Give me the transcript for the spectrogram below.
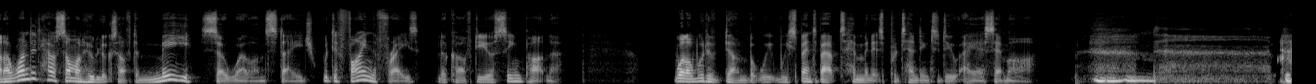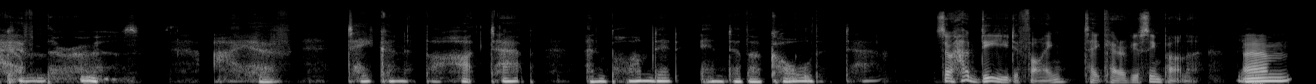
And I wondered how someone who looks after me so well on stage would define the phrase look after your scene partner. Well, I would have done, but we, we spent about 10 minutes pretending to do ASMR. And become the rose. I have taken the hot tap and plumbed it into the cold tap. So, how do you define take care of your scene partner? Um,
